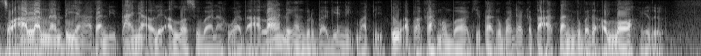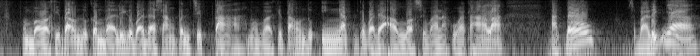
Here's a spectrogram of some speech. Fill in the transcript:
soalan nanti yang akan ditanya oleh Allah Subhanahu wa taala dengan berbagai nikmat itu apakah membawa kita kepada ketaatan kepada Allah gitu. Membawa kita untuk kembali kepada Sang Pencipta, membawa kita untuk ingat kepada Allah Subhanahu wa taala atau sebaliknya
